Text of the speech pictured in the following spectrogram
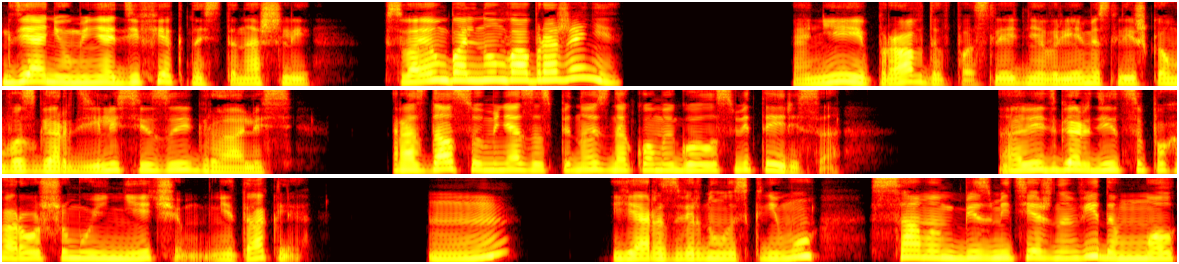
Где они у меня дефектность-то нашли? В своем больном воображении? Они и правда в последнее время слишком возгордились и заигрались. Раздался у меня за спиной знакомый голос Витериса — а ведь гордиться по-хорошему и нечем, не так ли? М? Я развернулась к нему с самым безмятежным видом, мол,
